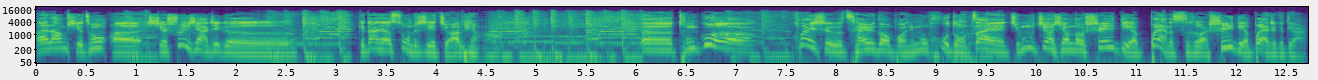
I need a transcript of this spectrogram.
来，咱们先从呃，先说一下这个给大家送的这些奖品啊。呃，通过快手参与到帮你们互动，在节目进行到十一点半的时候，十一点半这个点儿，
